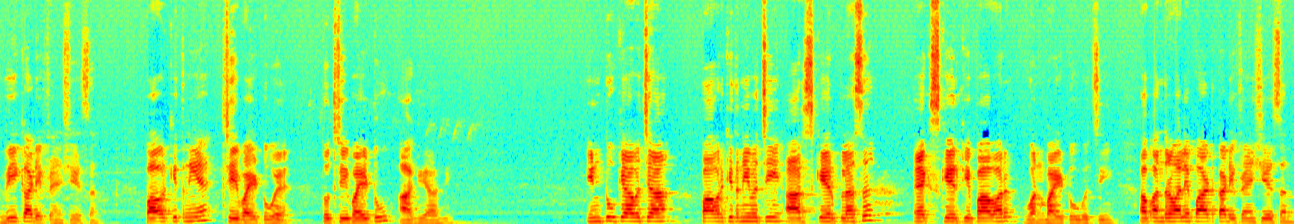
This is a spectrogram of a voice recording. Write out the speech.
V का डिफ्रेंशिएशन। पावर कितनी है? थ्री बाई टू है। तो थ्री बाई टू आगे आगे इंटू क्या बचा? पावर कितनी बची? R square plus X square की पावर वन बाई टू बची। अब अंदर वाले पार्ट का डिफ्रेंशिएशन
